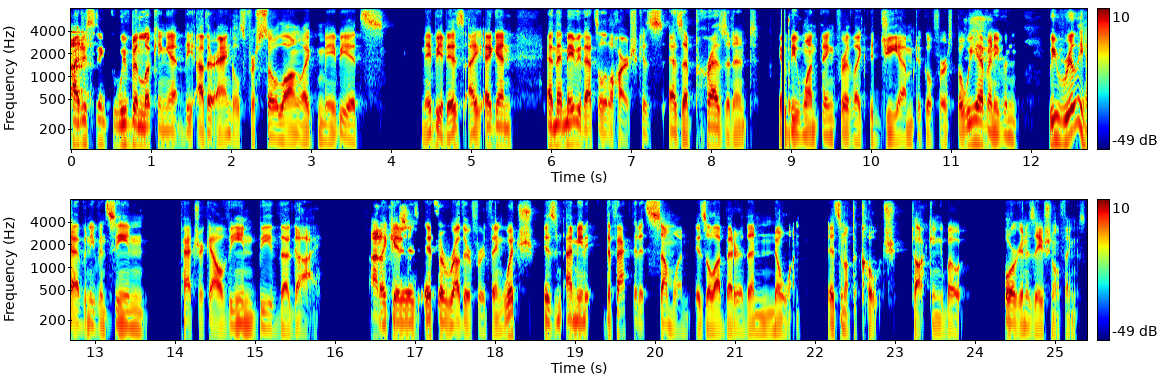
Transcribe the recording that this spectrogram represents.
I Uh, just think we've been looking at the other angles for so long. Like maybe it's maybe it is. I again, and then maybe that's a little harsh because as a president, it'd be one thing for like the GM to go first, but we haven't even we really haven't even seen Patrick Allvin be the guy. I don't like it so. is it's a Rutherford thing, which is I mean the fact that it's someone is a lot better than no one. It's not the coach talking about organizational things.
